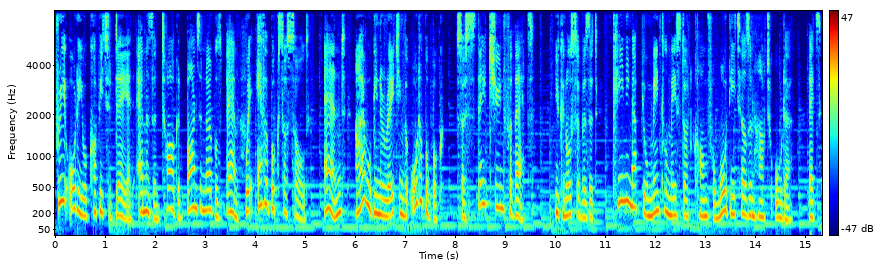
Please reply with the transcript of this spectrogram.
Pre order your copy today at Amazon, Target, Barnes and Nobles, BAM, wherever books are sold. And I will be narrating the Audible book, so stay tuned for that. You can also visit cleaningupyourmentalmess.com for more details on how to order. That's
